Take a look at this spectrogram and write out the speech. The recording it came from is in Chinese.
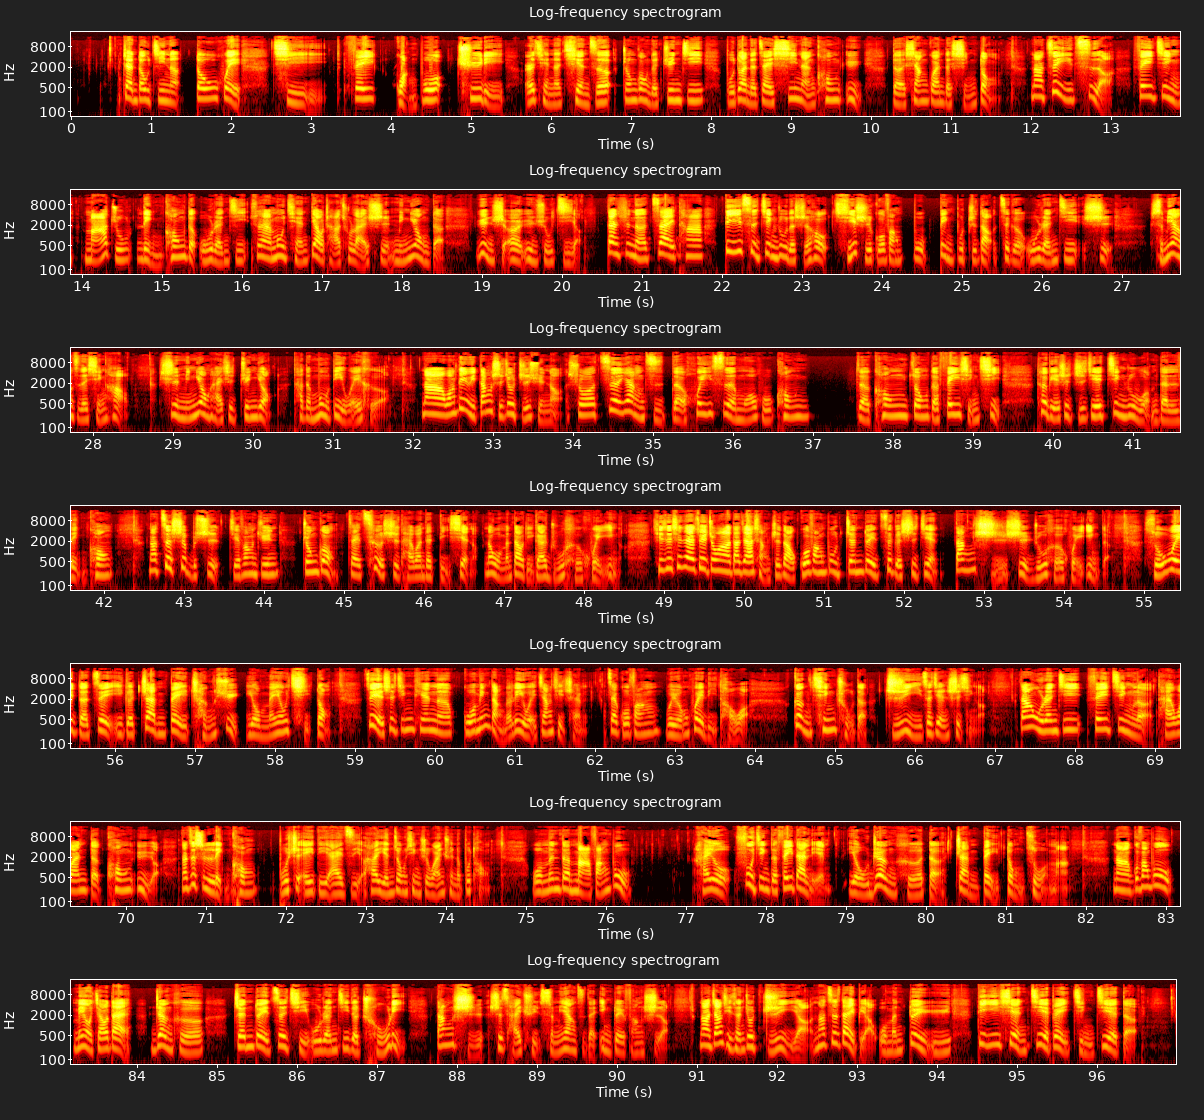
战斗机呢都会起飞广播驱离。而且呢，谴责中共的军机不断的在西南空域的相关的行动。那这一次啊，飞进马祖领空的无人机，虽然目前调查出来是民用的运十二运输机啊，但是呢，在它第一次进入的时候，其实国防部并不知道这个无人机是什么样子的型号，是民用还是军用，它的目的为何？那王定宇当时就质询了，说这样子的灰色模糊空的空中的飞行器，特别是直接进入我们的领空，那这是不是解放军中共在测试台湾的底线呢？那我们到底该如何回应？其实现在最重要，大家想知道国防部针对这个事件当时是如何回应的？所谓的这一个战备程序有没有启动？这也是今天呢，国民党的立委江启臣在国防委员会里头哦，更清楚的质疑这件事情哦。当无人机飞进了台湾的空域哦，那这是领空，不是 ADIZ，它的严重性是完全的不同。我们的马防部还有附近的飞弹连有任何的战备动作吗？那国防部没有交代任何针对这起无人机的处理。当时是采取什么样子的应对方式哦？那江启臣就质疑啊，那这代表我们对于第一线戒备警戒的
